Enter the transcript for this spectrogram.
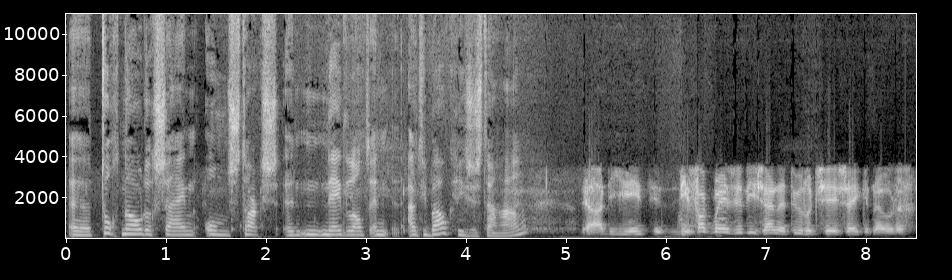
eh, toch nodig zijn... om straks Nederland en, uit die bouwcrisis te halen? Ja, die, die vakmensen die zijn natuurlijk zeer zeker nodig.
